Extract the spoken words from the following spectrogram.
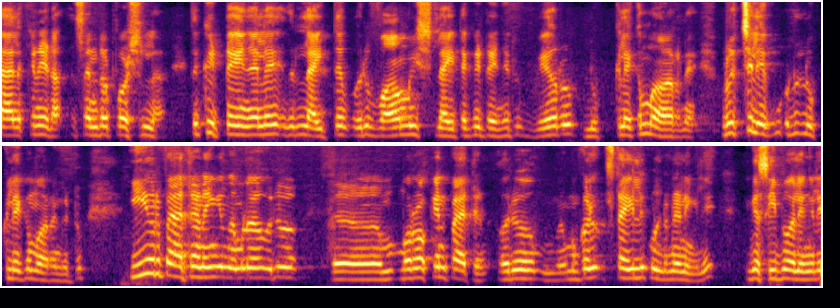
ബാൽക്കണിയുടെ സെൻട്രൽ പോർഷനിലാണ് ഇതൊക്കെ ഇട്ട് കഴിഞ്ഞാൽ ഇത് ലൈറ്റ് ഒരു വാമിഷ് ലൈറ്റ് ഒക്കെ ഇട്ട് കഴിഞ്ഞാൽ ഒരു വേറൊരു ലുക്കിലേക്ക് മാറണേ. റിച്ചിലേക്ക് ഒരു ലുക്കിലേക്ക് മാറാൻ കിട്ടും. ഈ ഒരു പാറ്റേൺ ആണെങ്കിൽ നമ്മൾ ഒരു മൊറോക്കൻ പാറ്റേൺ ഒരു മുഗൾ സ്റ്റൈലിൽ കൊണ്ടുവരണമെങ്കിൽ ഗസീബോ അല്ലെങ്കിൽ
